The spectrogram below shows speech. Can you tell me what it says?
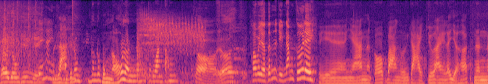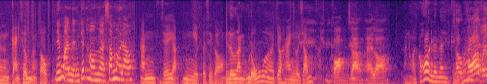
thơ vô duyên gì vậy hay mình làm cho nó nó, nó bùng nổ lên nó cho quan tâm. Trời ơi. Thôi bây giờ tính chuyện đám cưới đi. Thì à, nhà anh có ba người con trai chưa ai lấy vợ hết nên càng sớm càng tốt. Nếu mà anh định kết hôn là sống ở đâu? Anh sẽ gặp nghiệp ở sài gòn. Lương anh cũng đủ ờ, cho hai người sống. Con sao? Ai lo anh hỏi khó anh lên kỳ sao quá. khó phải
